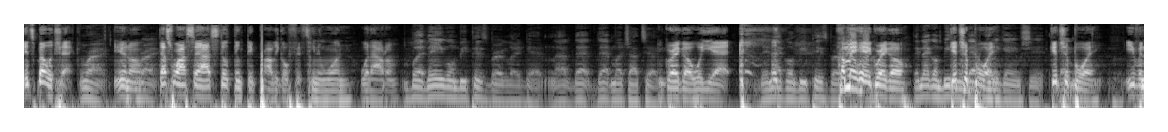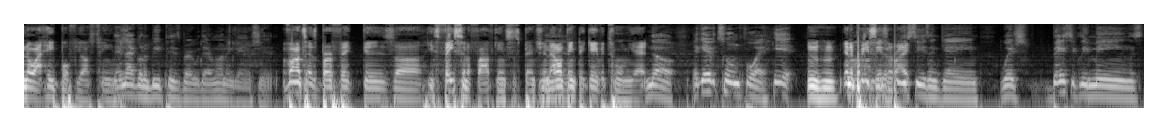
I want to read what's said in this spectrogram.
it's Belichick. Right. You know, Right. that's why I say I still think they probably go 15 and 1 without him. But they ain't gonna be Pittsburgh like that. Not that that much I tell you. Grego, where you at? They're not gonna be Pittsburgh. Come in here, Grego. They're not gonna beat Get your that boy. game shit. Get your boy. Even though I hate both of y'all's teams. They're not gonna beat Pittsburgh with that running game shit. Vontaze Burfict is uh he's facing a five game suspension. I don't think they gave it to him yet. No, they gave it to him for a hit hmm In the um, preseason, in a right? Preseason game, which basically means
